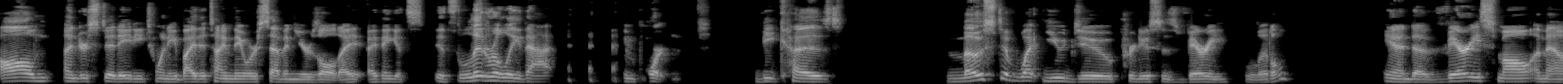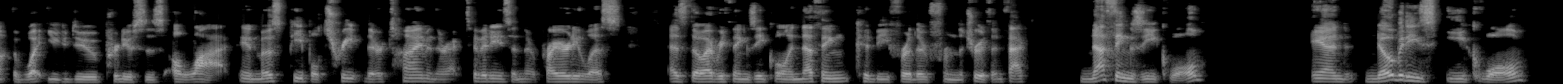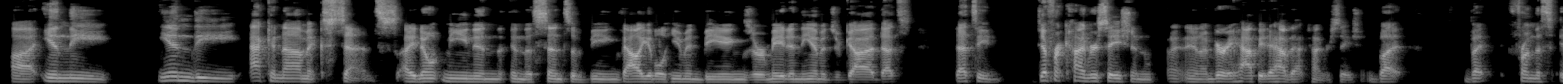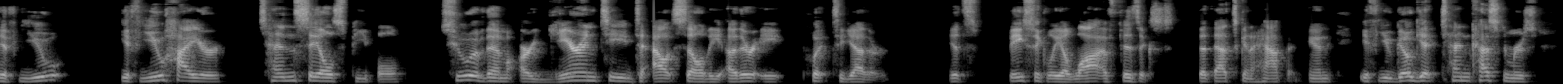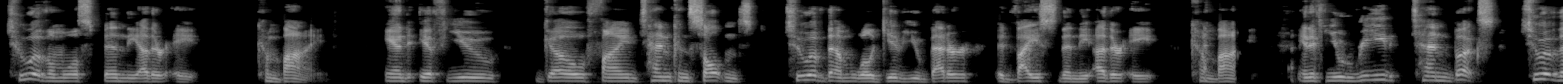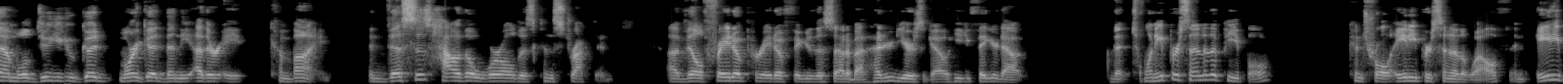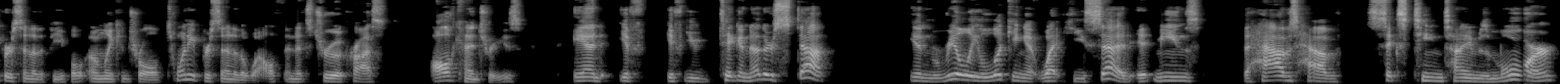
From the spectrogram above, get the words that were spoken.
all understood 80-20 by the time they were seven years old. I, I think it's it's literally that important because most of what you do produces very little and a very small amount of what you do produces a lot. And most people treat their time and their activities and their priority lists as though everything's equal and nothing could be further from the truth. In fact, nothing's equal and nobody's equal uh, in the in the economic sense. I don't mean in in the sense of being valuable human beings or made in the image of God. That's that's a different conversation, and I'm very happy to have that conversation. But but from this, if you if you hire ten salespeople, two of them are guaranteed to outsell the other eight put together. It's basically a law of physics that that's going to happen. And if you go get 10 customers, two of them will spend the other eight combined. And if you go find 10 consultants, two of them will give you better advice than the other eight combined. and if you read 10 books, two of them will do you good, more good than the other eight combined. And this is how the world is constructed. Uh, Vilfredo Pareto figured this out about 100 years ago. He figured out that 20% of the people control 80% of the wealth and 80% of the people only control 20% of the wealth and it's true across all countries and if if you take another step in really looking at what he said it means the haves have 16 times more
